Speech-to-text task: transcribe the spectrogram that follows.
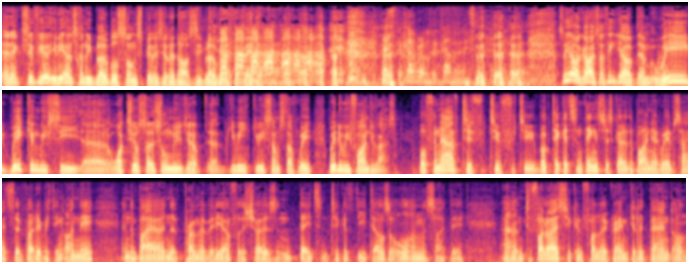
en ek sê vir jou hierdie ouens gaan die Blou Bull song speel as julle daar is, as die Blou Bulle gewen het. That's the cover of the cover. So yeah, guys, I think yeah, um, where where can we see uh, what's your social media? Uh, give me give me some stuff. Where where do we find you guys? Well, for now, to to to book tickets and things, just go to the Barnyard websites. They've got everything on there, and the bio and the promo video for the shows and dates and tickets details are all on the site there. Um, to follow us, you can follow Graham Gilliot Band on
